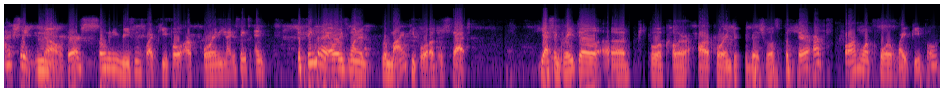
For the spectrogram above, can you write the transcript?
Actually, no. There are so many reasons why people are poor in the United States. And the thing that I always want to remind people of is that, yes, a great deal of people of color are poor individuals, but there are far more poor white people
